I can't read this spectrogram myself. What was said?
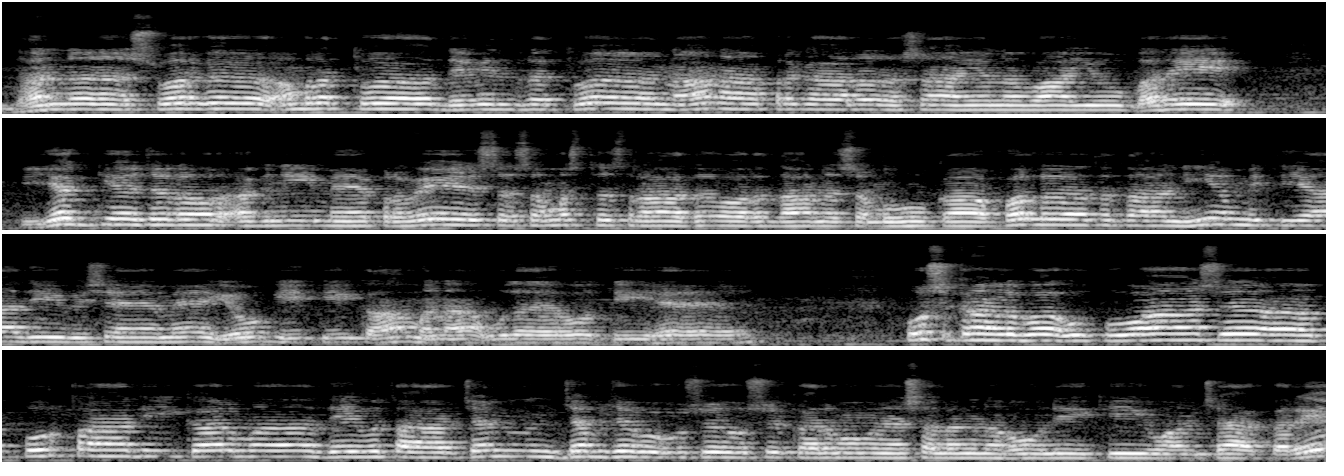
धन, स्वर्ग, अमृत्व, देवेंद्रत्व, नाना प्रकार रसायन, वायु, भरे यज्ञ जल और अग्नि में प्रवेश, समस्त श्राद्ध और दान समूह का फल तथा नियम इत्यादि विषय में योगी की कामना उदय होती है। उस काल व उपवास, पूर्तादि कर्म, देवतार्चन जब जब उस उस कर्म में संलग्न होने की वांछा करे,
